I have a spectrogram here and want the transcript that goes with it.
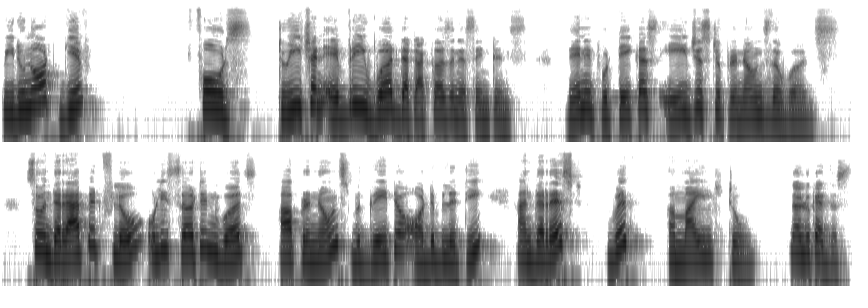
we do not give force to each and every word that occurs in a sentence. Then it would take us ages to pronounce the words. So in the rapid flow, only certain words are pronounced with greater audibility and the rest with a mild tone. Now look at this.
